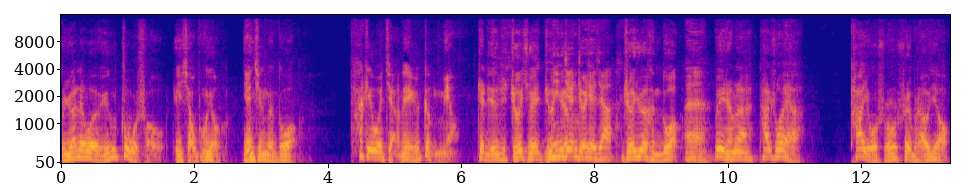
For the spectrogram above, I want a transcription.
原来我有一个助手，这小朋友年轻的多，他给我讲那个更妙。这里的哲学，民间哲学家，哲学很多。嗯，为什么呢？他说呀，他有时候睡不着觉，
